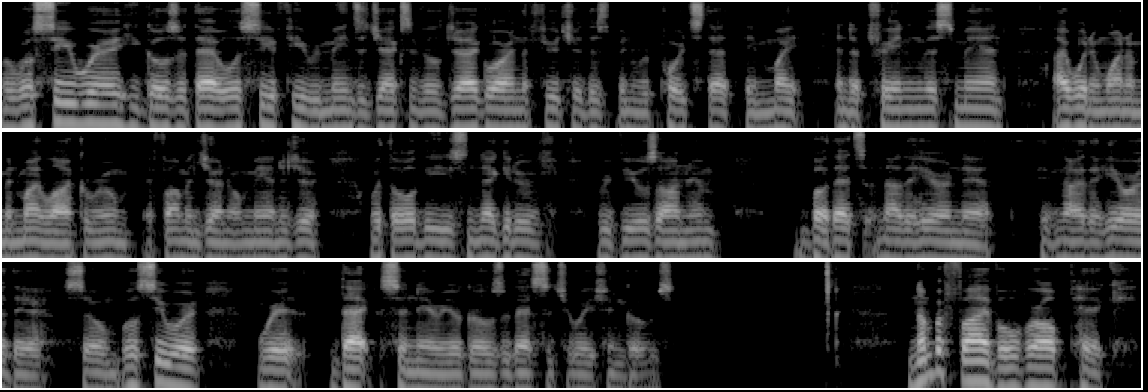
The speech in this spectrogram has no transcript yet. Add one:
But we'll see where he goes with that. We'll see if he remains a Jacksonville Jaguar in the future. There's been reports that they might end up trading this man. I wouldn't want him in my locker room if I'm a general manager with all these negative reviews on him. But that's neither here or there. Neither here or there. So we'll see where where that scenario goes, or that situation goes. Number five overall pick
